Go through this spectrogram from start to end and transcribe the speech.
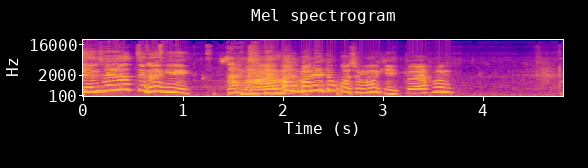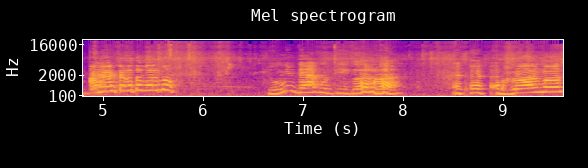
চেঞ্জ হয়ে যাচ্ছে নাকি? ভাঙাল মাছ মানেই তো কচুরমুখী তো এখন আমি একটা কথা বলব? তুমি দেখো কি করবা। ভাঙাল মাছ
